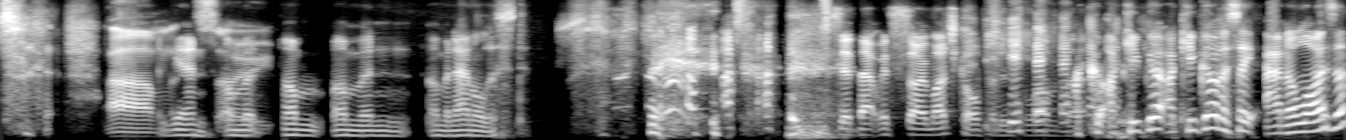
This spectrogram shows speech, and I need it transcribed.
um, Again, so I'm, a, I'm I'm an I'm an analyst. Said that with so much confidence. Yeah. Love I, that. c- I keep going. I keep going to say analyzer.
